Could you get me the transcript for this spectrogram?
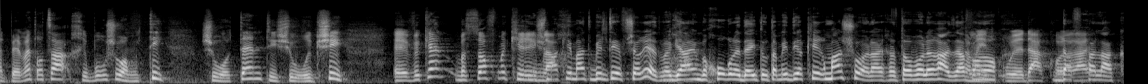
את באמת רוצה חיבור שהוא אמיתי, שהוא אותנטי, שהוא רגשי. אה, וכן, בסוף מכירים נשמע לך. כמעט בלתי אפשרי, את מגיעה עם בחור לדייט, הוא תמיד יכיר משהו עלייך, לטוב או לרע, זה אף פעם לא דף. חלק.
